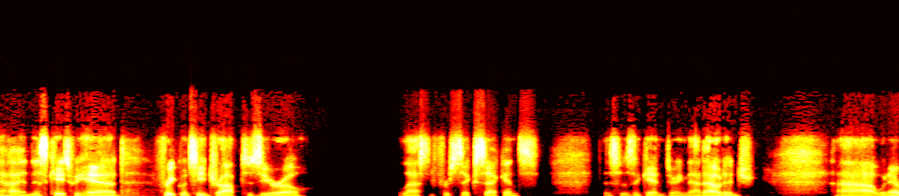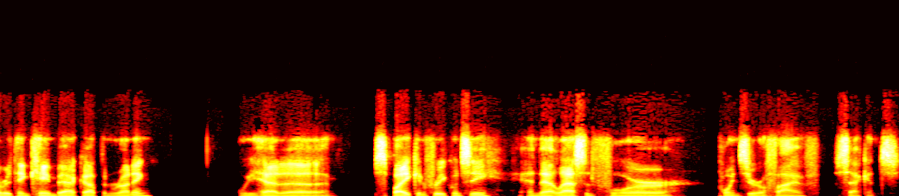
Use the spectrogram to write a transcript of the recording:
uh, in this case, we had frequency drop to zero, lasted for six seconds. This was again during that outage. Uh, when everything came back up and running, we had a spike in frequency and that lasted for 0.05 seconds.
